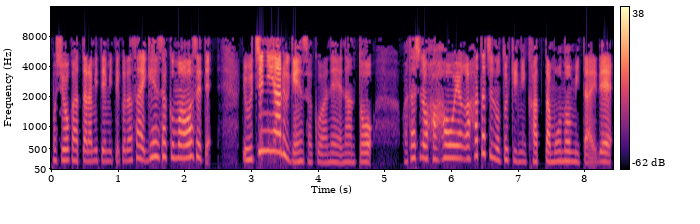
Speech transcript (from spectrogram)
もしよかったら見てみてください。原作も合わせて。うちにある原作はね、なんと、私の母親が二十歳の時に買ったものみたいで、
